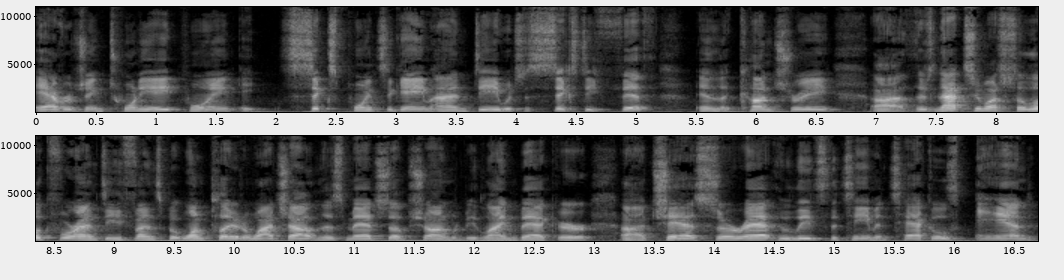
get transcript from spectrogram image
averaging 28.6 points a game on D, which is 65th in the country. Uh, there's not too much to look for on defense, but one player to watch out in this matchup, Sean, would be linebacker uh, Chaz Surratt, who leads the team in tackles and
